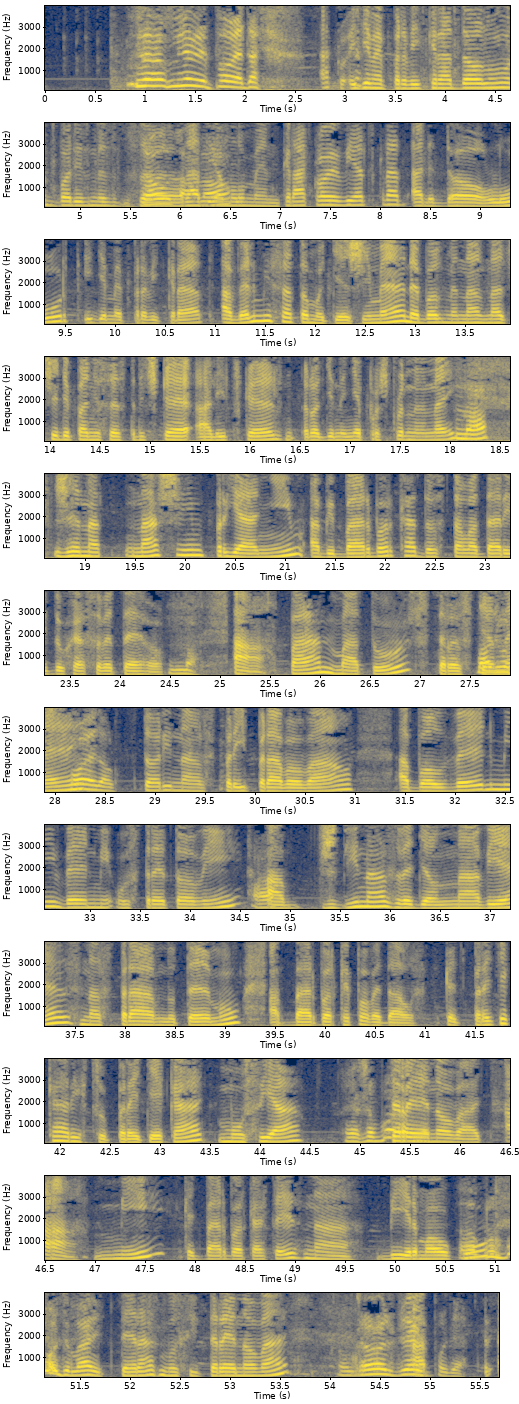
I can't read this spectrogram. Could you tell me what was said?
No, neviem povedať. Ako ideme prvýkrát do Lourdes, boli sme s so, Radiom Lumen Krakove viackrát, ale do Lourdes ideme prvýkrát a veľmi sa tomu tešíme, lebo sme naznačili pani sestričke Alické z rodiny Nepoškvrnenej, no. že na našim prianím, aby Barborka dostala dary Ducha Svetého. No. A pán Matúš Trstenej, ktorý nás pripravoval, a bol veľmi, veľmi ústretový a vždy nás vedel naviesť na správnu tému a Barborke povedal, keď pretekári chcú pretekať, musia trénovať. A my, keď Barborka chce ísť na Bírmovku, teraz musí trénovať,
